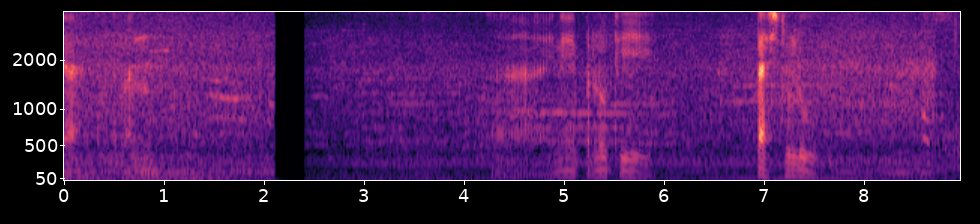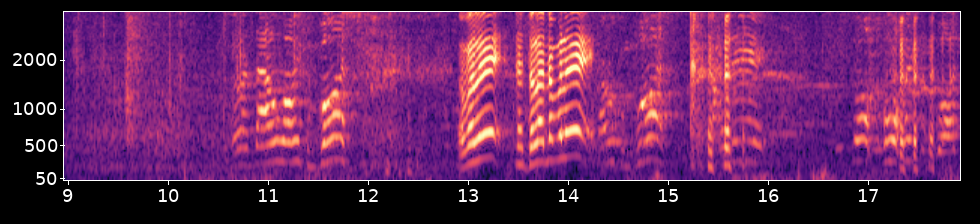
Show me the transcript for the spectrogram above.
ya teman-teman nah ini perlu di tes dulu tahu gembos. apa Tahu gembos. Gembos.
